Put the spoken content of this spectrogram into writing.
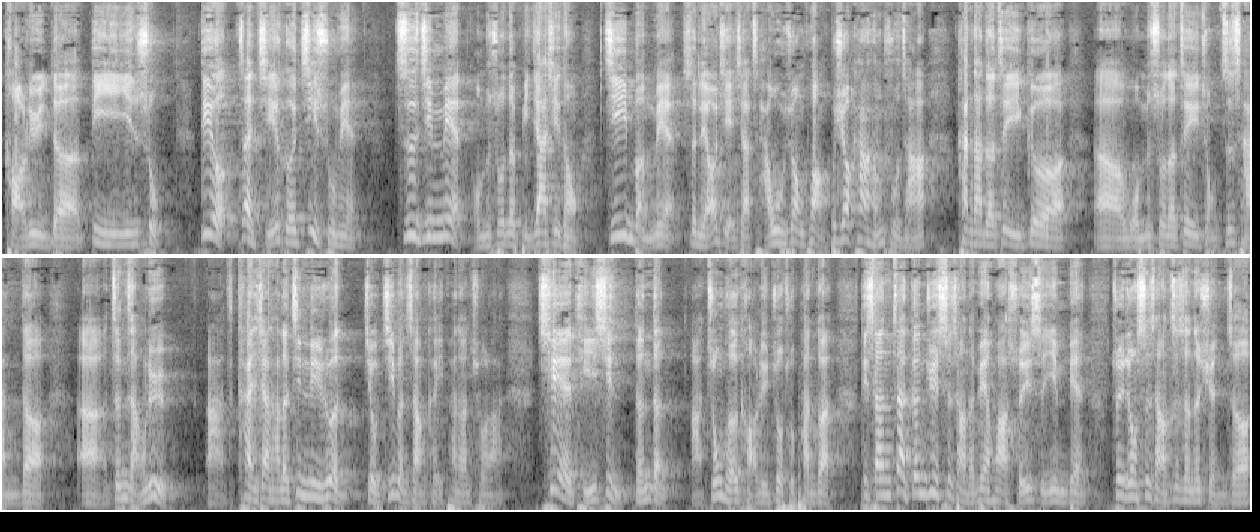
考虑的第一因素。第二，再结合技术面、资金面，我们说的比价系统，基本面是了解一下财务状况，不需要看很复杂，看它的这一个呃，我们说的这一种资产的呃增长率。啊，看一下它的净利润，就基本上可以判断出来，切题性等等啊，综合考虑做出判断。第三，再根据市场的变化随时应变，最终市场自身的选择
